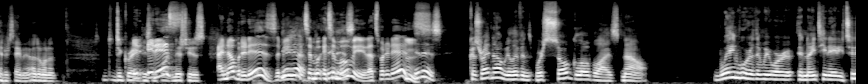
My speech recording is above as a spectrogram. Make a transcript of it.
entertainment. I don't want to degrade It- these it important is. issues. I know, but it is. I mean, yeah, it's a mo- but it's a it is. movie. That's what it is. Hmm. It is because right now we live in we're so globalized now, way more than we were in 1982.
